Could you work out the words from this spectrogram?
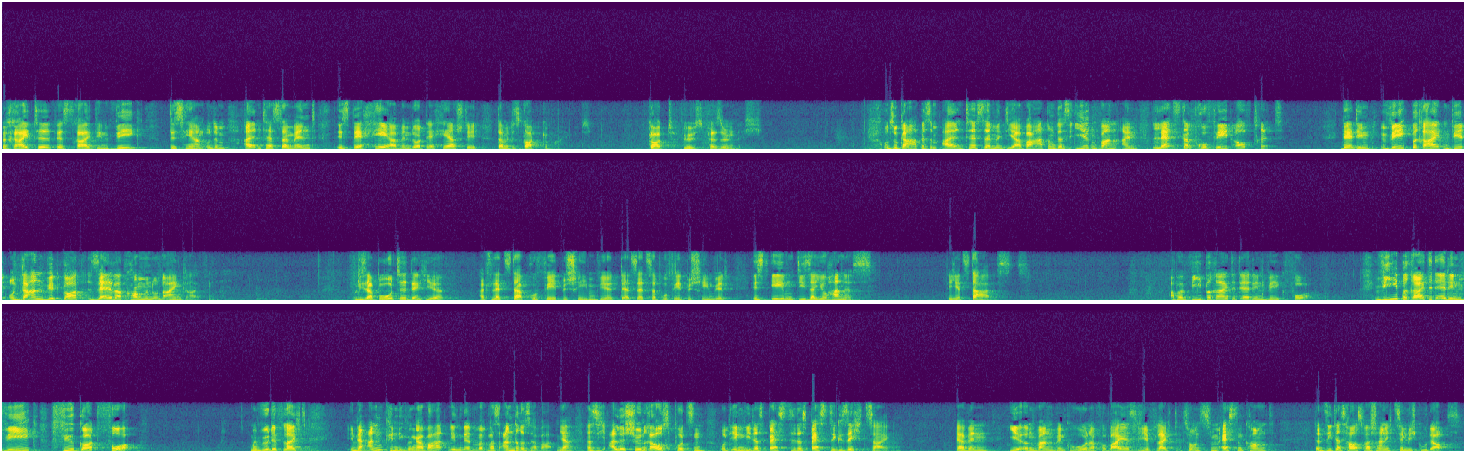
Bereite, Vers 3, den Weg des Herrn. Und im Alten Testament ist der Herr, wenn dort der Herr steht, damit ist Gott gemeint. Gott höchstpersönlich. Und so gab es im Alten Testament die Erwartung, dass irgendwann ein letzter Prophet auftritt, der den Weg bereiten wird und dann wird Gott selber kommen und eingreifen. Und dieser Bote, der hier als letzter Prophet beschrieben wird, der als letzter Prophet beschrieben wird, ist eben dieser Johannes der jetzt da ist. Aber wie bereitet er den Weg vor? Wie bereitet er den Weg für Gott vor? Man würde vielleicht in der Ankündigung erwarten, irgendetwas anderes erwarten, ja? Dass sich alle schön rausputzen und irgendwie das Beste, das beste Gesicht zeigen. Ja, wenn ihr irgendwann, wenn Corona vorbei ist, ihr vielleicht zu uns zum Essen kommt, dann sieht das Haus wahrscheinlich ziemlich gut aus.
